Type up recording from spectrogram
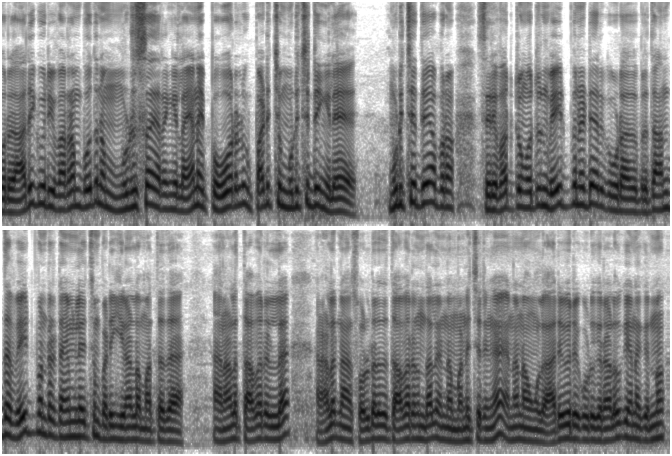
ஒரு அறிகுறி வரும்போது நம்ம முழுசாக இறங்கிடலாம். ஏன்னா இப்போ ஓரளவுக்கு படித்து முடிச்சிட்டிங்களே. முடிச்சதே அப்புறம். சரி வரட்டும் வரட்டும் வெயிட் பண்ணிட்டே இருக்கக்கூடாது பிரதா அந்த வெயிட் பண்ணுற டைம்லேயாச்சும் படிக்கலாம்ல மற்றதை அதனால் தவறு இல்லை அதனால் நான் சொல்கிறது தவறு இருந்தாலும் என்ன மன்னிச்சிடுங்க. ஏன்னா நான் உங்களுக்கு அறிவுரை கொடுக்குற அளவுக்கு எனக்கு இன்னும்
